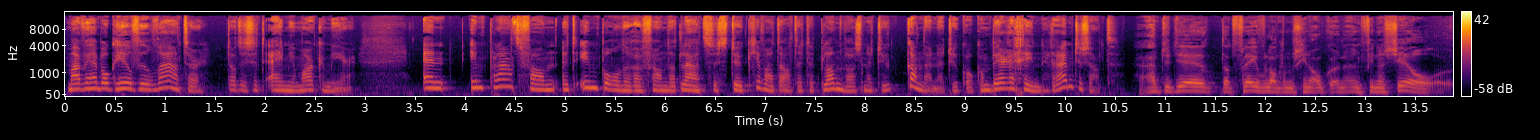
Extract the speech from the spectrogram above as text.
Maar we hebben ook heel veel water. Dat is het IJmeer-Markenmeer. En in plaats van het inpolderen van dat laatste stukje... wat altijd het plan was natuurlijk... kan daar natuurlijk ook een berg in, ruimte zat. Hebt u het idee dat Flevoland er misschien ook een, een financieel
